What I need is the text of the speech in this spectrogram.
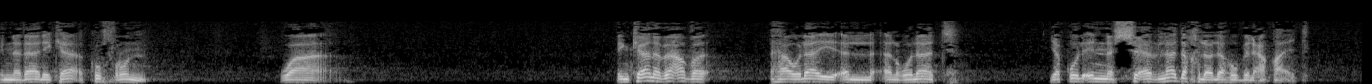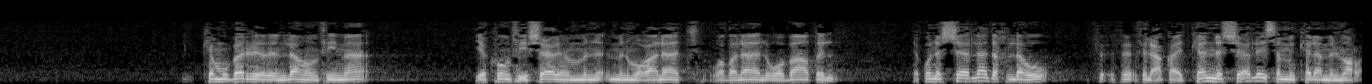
إن ذلك كفر. و إن كان بعض هؤلاء الغلاة يقول إن الشعر لا دخل له بالعقائد. كمبرر لهم فيما يكون في شعرهم من من مغالاة وضلال وباطل. يكون الشعر لا دخل له في العقائد كأن الشعر ليس من كلام المرء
